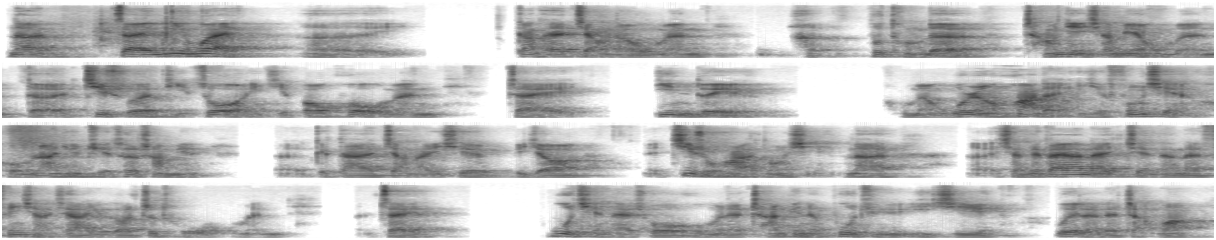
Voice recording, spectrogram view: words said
那在另外，呃，刚才讲的我们呃不同的场景下面，我们的技术的底座，以及包括我们。在应对我们无人化的一些风险和我们的安全决策上面，呃，给大家讲了一些比较技术化的东西。那呃，想跟大家来简单来分享一下有道之途我们在目前来说我们的产品的布局以及未来的展望。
